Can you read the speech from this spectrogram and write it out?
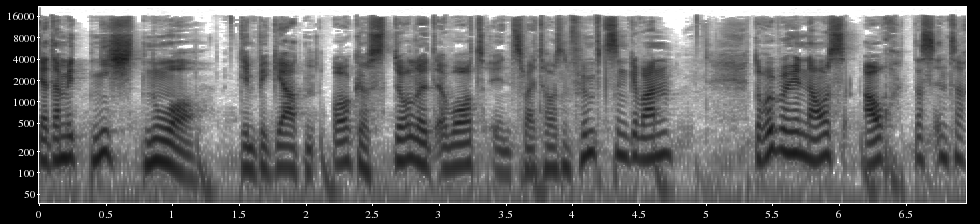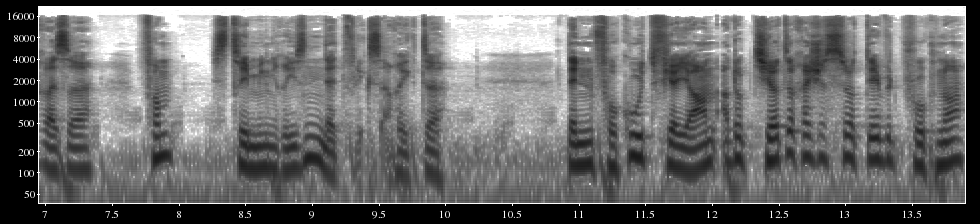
der damit nicht nur den begehrten August Derleth Award in 2015 gewann, darüber hinaus auch das Interesse vom Streaming-Riesen Netflix erregte. Denn vor gut vier Jahren adoptierte Regisseur David Bruckner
